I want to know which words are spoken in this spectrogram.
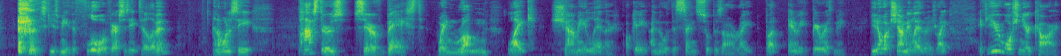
excuse me, the flow of verses 8 to 11. And I want to say, pastors serve best when wrung like chamois leather. Okay, I know this sounds so bizarre, right? But anyway, bear with me. You know what chamois leather is, right? If you're washing your car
